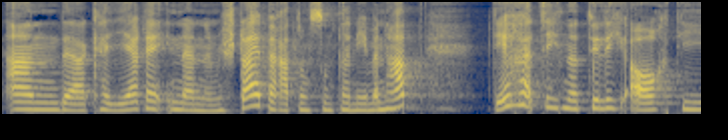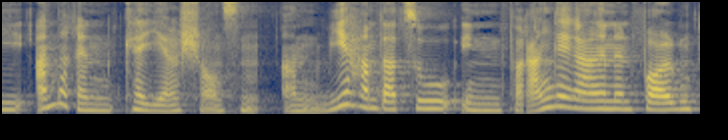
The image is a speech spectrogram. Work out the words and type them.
an der Karriere in einem Steuerberatungsunternehmen hat, der hört sich natürlich auch die anderen Karrierechancen an. Wir haben dazu in vorangegangenen Folgen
